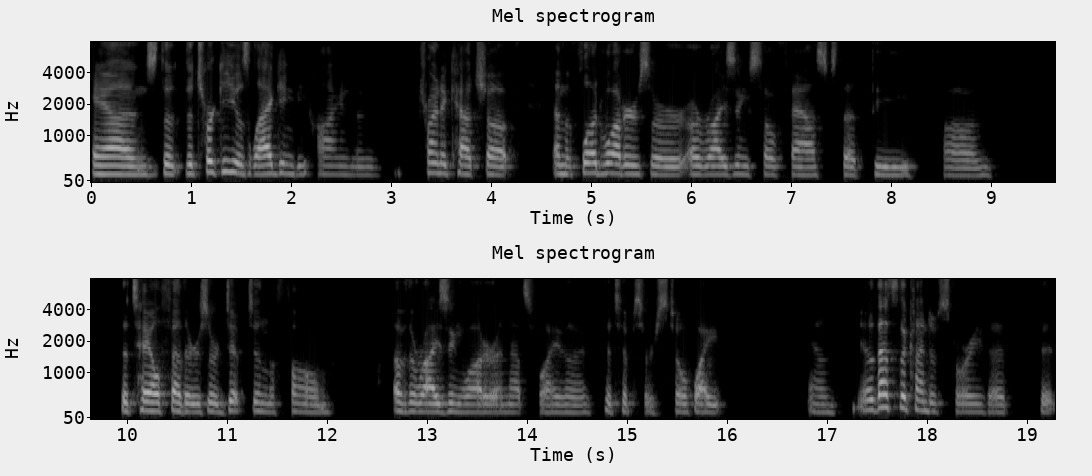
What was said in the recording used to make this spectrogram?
And the, the turkey is lagging behind and trying to catch up. And the floodwaters are, are rising so fast that the, um, the tail feathers are dipped in the foam of the rising water, and that's why the, the tips are still white. And you know, that's the kind of story that that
